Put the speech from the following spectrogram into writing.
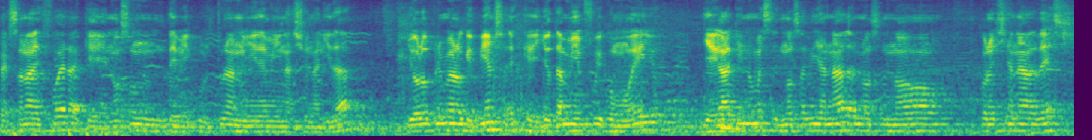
personas de fuera que no son de mi cultura ni de mi nacionalidad, yo lo primero que pienso es que yo también fui como ellos. Llegué aquí no, me, no sabía nada, no, no conocía nada de eso.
